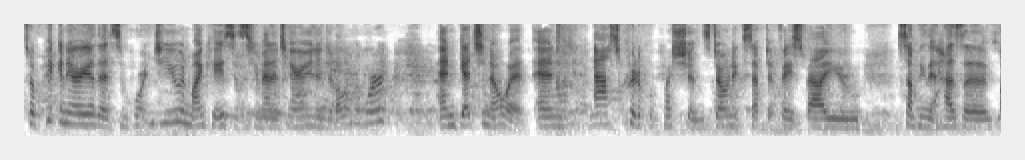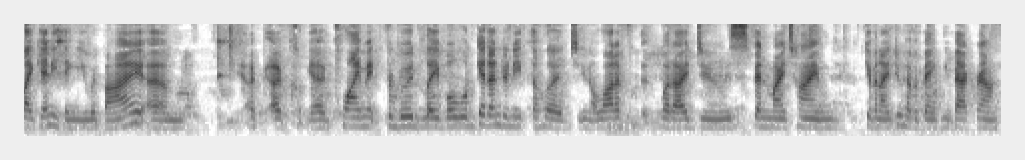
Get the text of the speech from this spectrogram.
So pick an area that's important to you. In my case, it's humanitarian and development work, and get to know it and ask critical questions. Don't accept at face value something that has a, like anything you would buy, um, a, a, a, climate for good label. Will get underneath the hood. You know, a lot of what I do is spend my time, given I do have a banking background,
